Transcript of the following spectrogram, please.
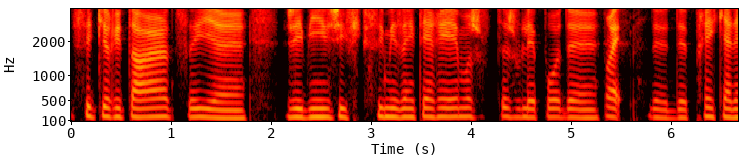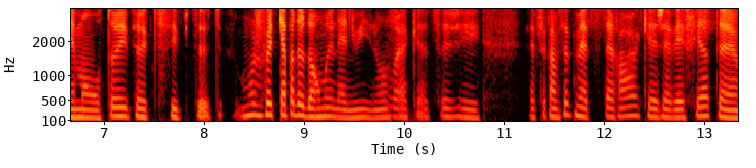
sécuritaire, tu sais. euh, j'ai bien j'ai fixé mes intérêts. Moi, je, je voulais pas de, Ouais. de, de prêt qui allait monter. Puis, tu sais, puis tu- tu- moi, je veux être capable de dormir la nuit. Là, Ouais. Fait que, tu sais, j'ai fait ça comme ça. Puis ma petite erreur que j'avais faite, euh,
